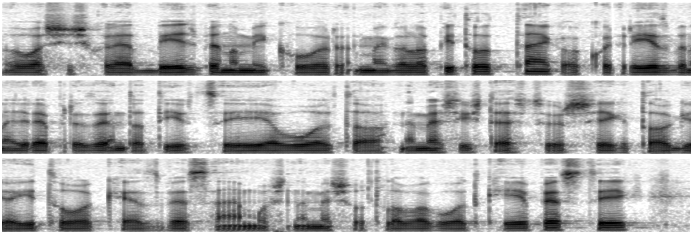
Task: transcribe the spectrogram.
lovasiskolát Bécsben, amikor megalapították, akkor részben egy reprezentatív célja volt a nemesi testőrség tagjaitól kezdve számos nemes ott lovagolt képezték,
